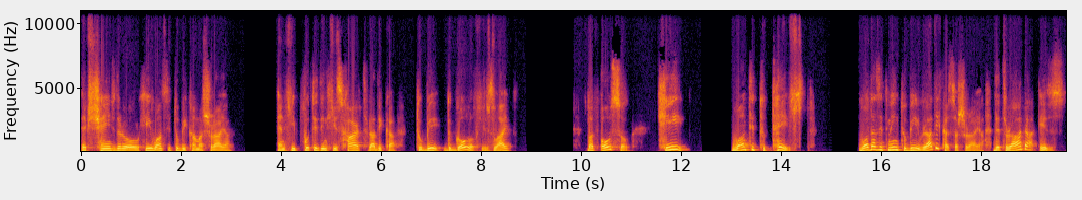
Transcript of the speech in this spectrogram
exchange the role. He wants it to become Ashraya. And he put it in his heart, Radhika, to be the goal of his life. But also, he wanted to taste. What does it mean to be Radhika Ashraya? That Radha is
